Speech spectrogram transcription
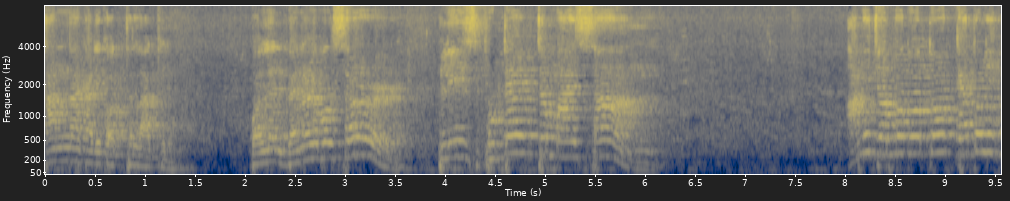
কান্নাকারি করতে লাগলেন বললেন venerable sir please protect my son আমি জন্মগত ক্যাথলিক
